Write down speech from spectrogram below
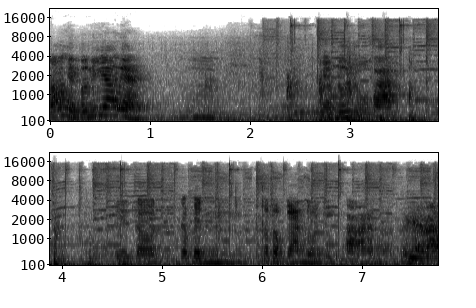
น้องเห็นตัวนี้ยังเนี่ยแบบดูจูปลานี่จะจะเป็นประสบการณ์ดูจูปลานะตัวใหญ่ป่ะ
